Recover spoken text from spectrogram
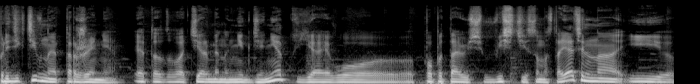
«Предиктивное отторжение». Этого термина нигде нет, я его попытаюсь ввести самостоятельно, и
